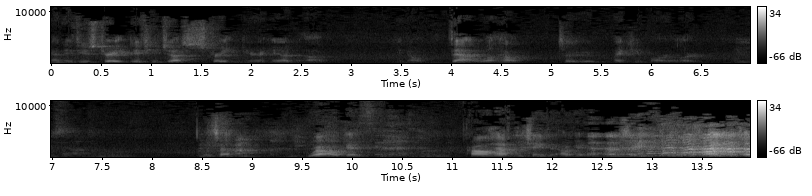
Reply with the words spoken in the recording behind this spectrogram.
And if you straighten, if you just straighten your head up, you know that will help to make you more alert. But you said not to move. What's that? Well, okay. You said not to move. I'll have to change it. Okay. When you say try not to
